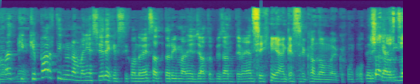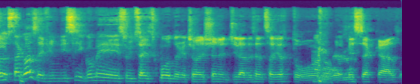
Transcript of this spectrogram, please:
ma che, che parte in una maniera si vede che secondo me è stato rimaneggiato pesantemente. Sì, anche secondo me comunque. Perché Cioè, no, sta, all'inizio- sta cosa ai film di sì, come Suicide Squad che c'ha le scene girate senza gli attori, Ah, messe a caso.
